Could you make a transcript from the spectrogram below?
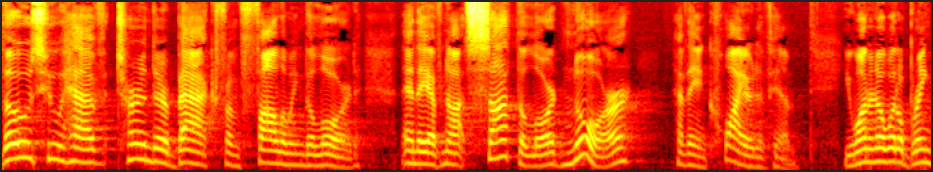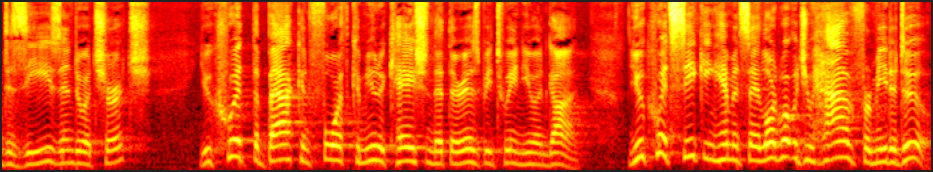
those who have turned their back from following the Lord, and they have not sought the Lord, nor have they inquired of him. You want to know what will bring disease into a church? You quit the back and forth communication that there is between you and God. You quit seeking him and say, Lord, what would you have for me to do?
